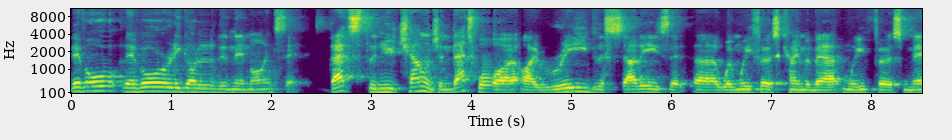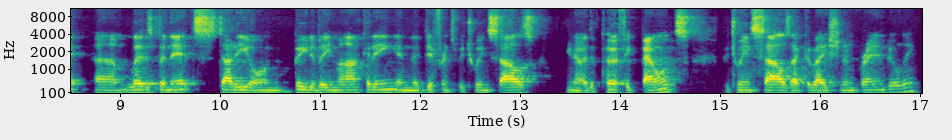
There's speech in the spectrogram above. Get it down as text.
They've all they've already got it in their mindset. That's the new challenge, and that's why I read the studies that uh, when we first came about and we first met um, Les Binet's study on B two B marketing and the difference between sales, you know, the perfect balance between sales activation and brand building.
